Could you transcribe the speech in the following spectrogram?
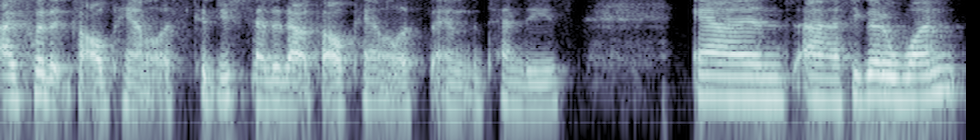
I put it to all panelists. Could you send it out to all panelists and attendees? And uh, if you go to one,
